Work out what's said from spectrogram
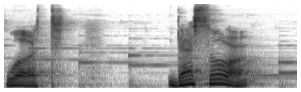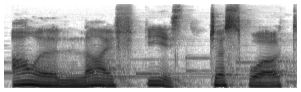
what. That's all. Our life is just what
